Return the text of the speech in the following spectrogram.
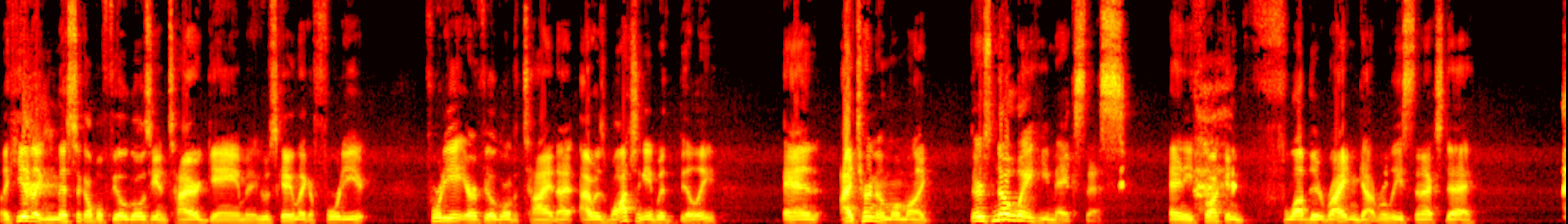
Like he had like missed a couple field goals the entire game, and he was getting like a 40, 48 yard field goal to tie. And I, I was watching it with Billy, and I turned to him. I'm like, "There's no way he makes this," and he fucking flubbed it right and got released the next day.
